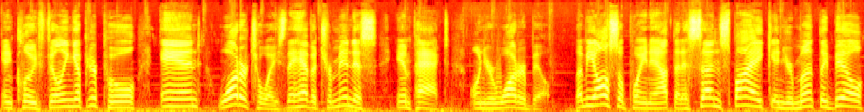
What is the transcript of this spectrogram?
include filling up your pool and water toys. They have a tremendous impact on your water bill. Let me also point out that a sudden spike in your monthly bill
